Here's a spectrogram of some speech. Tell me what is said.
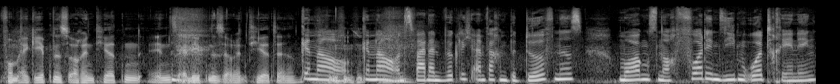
Vom Ergebnisorientierten ins Erlebnisorientierte. Genau, genau. Und es war dann wirklich einfach ein Bedürfnis, morgens noch vor dem 7 Uhr Training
